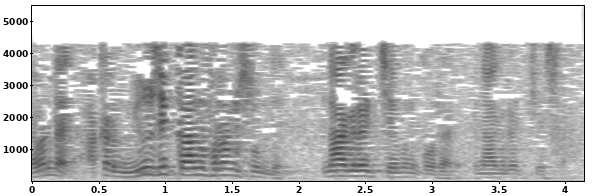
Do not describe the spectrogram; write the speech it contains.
ఏమంటే అక్కడ మ్యూజిక్ కాన్ఫరెన్స్ ఉంది. ఇనాగరేట్ చేయమని కోరారు. ఇనాగరేట్ చేశాను.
